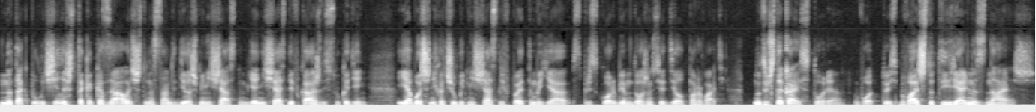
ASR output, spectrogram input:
Но так получилось, что так оказалось, что на самом деле делаешь меня несчастным. Я несчастлив каждый, сука, день. И я больше не хочу быть несчастлив, поэтому я с прискорбием должен все это дело порвать. Ну, это же такая история. Вот. То есть бывает, что ты реально знаешь.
